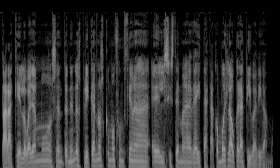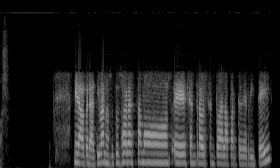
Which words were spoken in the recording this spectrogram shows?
Para que lo vayamos entendiendo, explícanos cómo funciona el sistema de Aitaca, cómo es la operativa, digamos. Mira, operativa, nosotros ahora estamos eh, centrados en toda la parte de retail,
